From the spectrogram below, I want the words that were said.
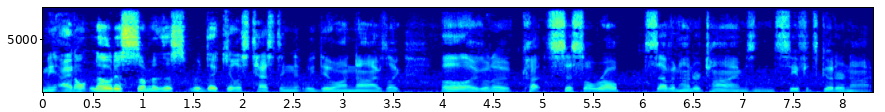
I mean, I don't notice some of this ridiculous testing that we do on knives. Like, oh, I'm going to cut sisal rope 700 times and see if it's good or not.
